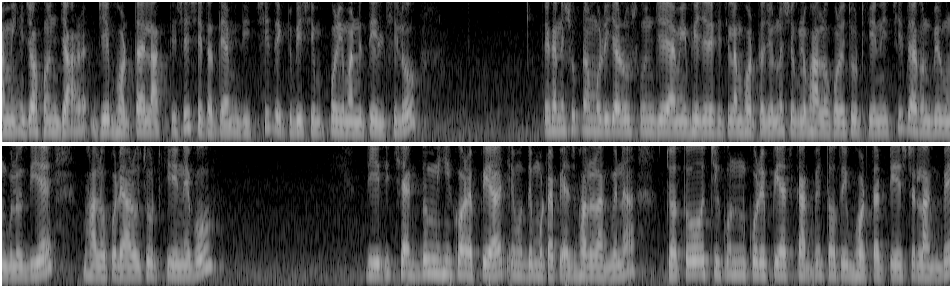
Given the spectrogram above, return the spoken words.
আমি যখন যার যে ভর্তায় লাগতেছে সেটাতে আমি দিচ্ছি, তো একটু বেশি পরিমাণে তেল ছিল। তো এখানে শুকনো মরিচ আর রসুন যে আমি ভেজে রেখেছিলাম ভর্তার জন্য সেগুলো ভালো করে চটকিয়ে নিচ্ছি। তো এখন বেগুনগুলো দিয়ে ভালো করে আরও চটকিয়ে নেব। দিয়ে দিচ্ছি একদম মিহি করা পেঁয়াজ, এর মধ্যে মোটা পেঁয়াজ ভালো লাগবে না। যত চিকন করে পেঁয়াজ কাটবেন, ততই ভর্তার টেস্ট লাগবে।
